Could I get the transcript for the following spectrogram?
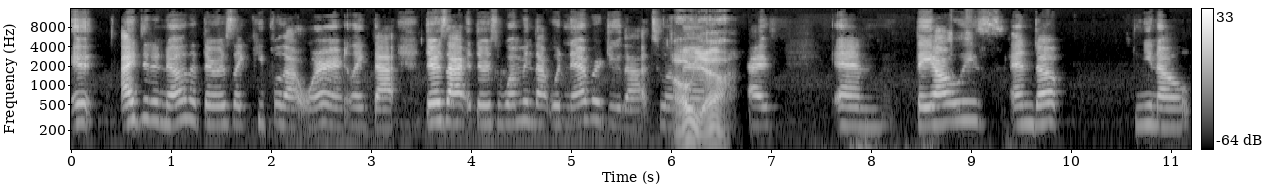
it I didn't know that there was like people that weren't like that. There's that there's women that would never do that to a Oh man. yeah. I've and they always end up, you know,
